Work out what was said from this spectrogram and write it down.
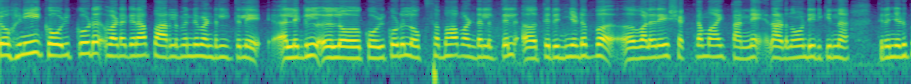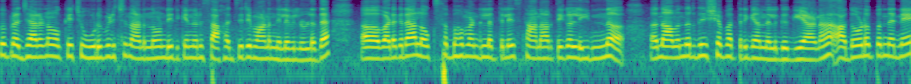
രോഹിണി കോഴിക്കോട് വടകര പാർലമെന്റ് മണ്ഡലത്തിലെ അല്ലെങ്കിൽ കോഴിക്കോട് ലോക്സഭാ മണ്ഡലത്തിൽ തിരഞ്ഞെടുപ്പ് വളരെ ശക്തമായി തന്നെ നടന്നുകൊണ്ടിരിക്കുന്ന തിരഞ്ഞെടുപ്പ് പ്രചാരണമൊക്കെ ചൂടുപിടിച്ച് നടന്നുകൊണ്ടിരിക്കുന്ന ഒരു സാഹചര്യമാണ് നിലവിലുള്ളത്. വടകര ലോക്സഭാ മണ്ഡലത്തിലെ സ്ഥാനാർത്ഥികൾ ഇന്ന് നാമനിർദ്ദേശ പത്രിക നൽകുകയാണ്. അതോടൊപ്പം തന്നെ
